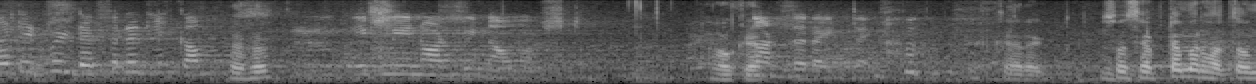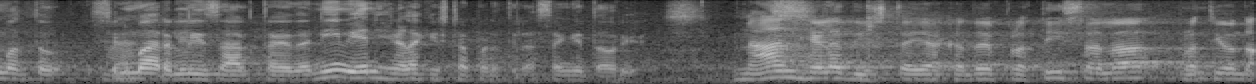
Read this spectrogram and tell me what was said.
but it will definitely come it may not be now ಅಷ್ಟು okay not the right time correct so September ಹತ್ತೊಂಬತ್ತು ಸಿನಿಮಾ ರಿಲೀಸ್ ಆಗ್ತಾ ಇದೆ. ನೀವೇನು ಹೇಳಕ್ಕೆ ಇಷ್ಟಪಡ್ತೀರಾ ಸಂಗೀತ ಅವರಿಗೆ? ನಾನು ಹೇಳೋದು ಇಷ್ಟ ಯಾಕಂದರೆ ಪ್ರತಿ ಸಲ ಪ್ರತಿಯೊಂದು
